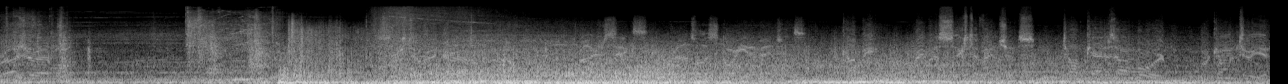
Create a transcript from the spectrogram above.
Roger, Admiral. Roger 6. Grounds will escort you to Vengeance. Copy. Raven 6 to Vengeance. Top Cat is on board. We're coming to you.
